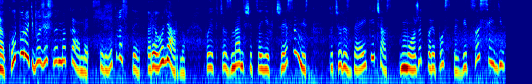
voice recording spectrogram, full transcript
Таку боротьбу зі слимаками слід вести регулярно, бо якщо зменшиться їх чисельність, то через деякий час можуть переповзти від сусідів.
